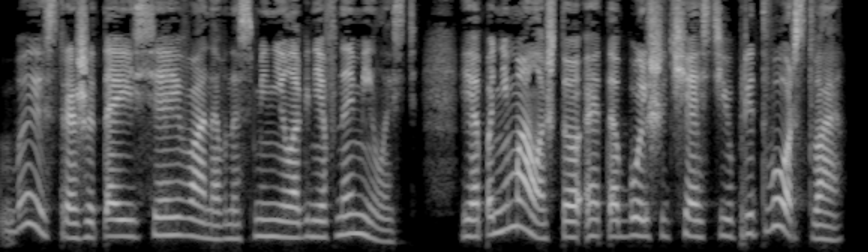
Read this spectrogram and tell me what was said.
Быстро же Таисия Ивановна сменила гнев на милость. Я понимала, что это больше частью притворства.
